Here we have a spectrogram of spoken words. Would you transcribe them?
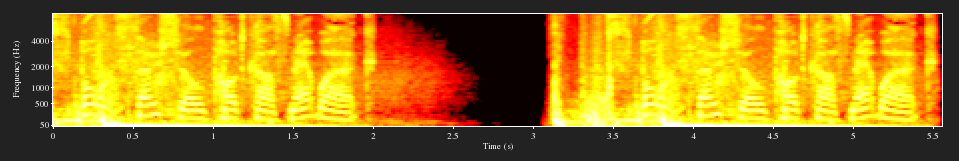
Sports Social Podcast Network. Sports Social Podcast Network.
